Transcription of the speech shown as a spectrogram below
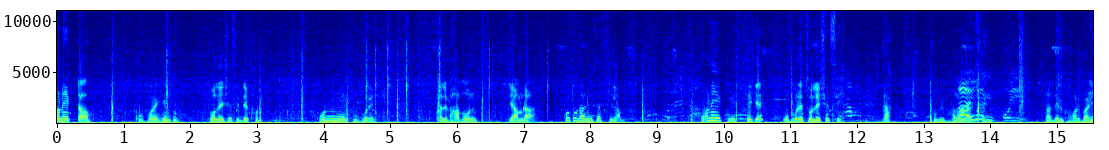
অনেকটা উপরে কিন্তু চলে এসেছি দেখুন। অনেক উপরে। তাহলে ভাবুন যে আমরা কতটা নিচে ছিলাম। অনেক নিচ থেকে উপরে চলে এসেছি। যাক খুবই ভালো লাগছে। তাদের ঘর বাড়ি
